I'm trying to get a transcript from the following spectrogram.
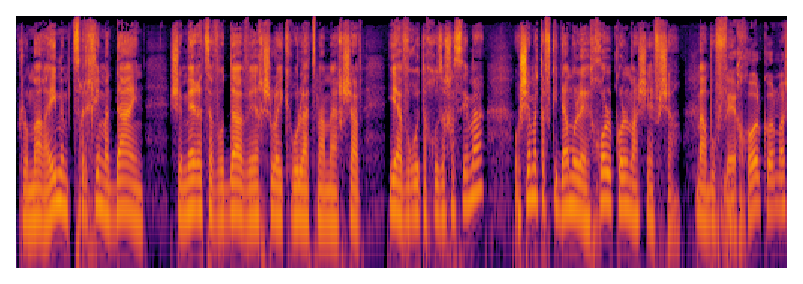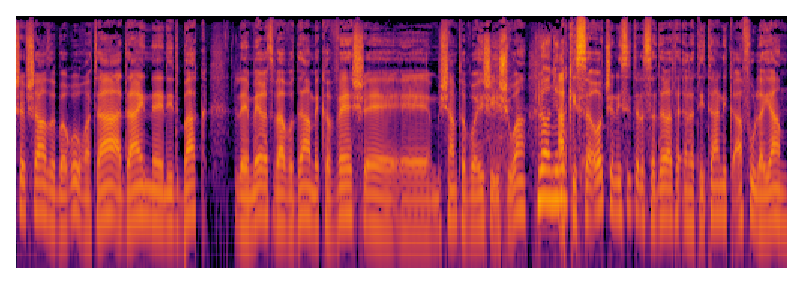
כלומר, האם הם צריכים עדיין שמרץ עבודה ואיך שלא יקראו לעצמם מעכשיו, יעברו את אחוז החסימה, או שמא תפקידם הוא לאכול כל מה שאפשר מהבופה. לאכול כל מה שאפשר, זה ברור. אתה עדיין אה, נדבק למרץ ועבודה, מקווה שמשם תבוא איזושהי ישועה. לא, אני לא... הכיסאות שניסית לסדר על- הטיטניק עפו לים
